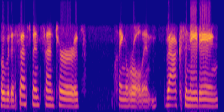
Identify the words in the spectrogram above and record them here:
COVID assessment centers, playing a role in vaccinating.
